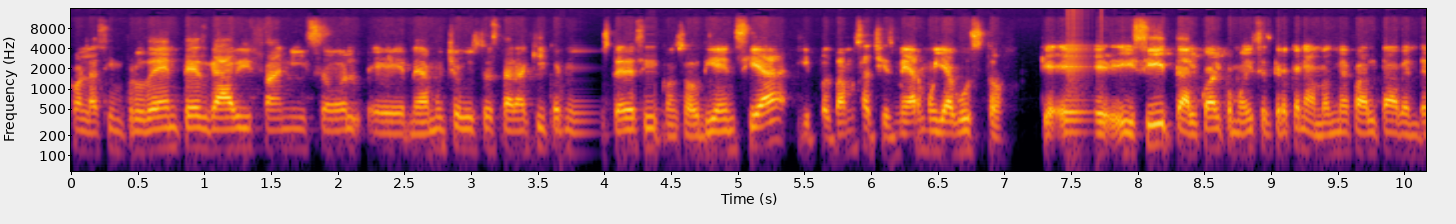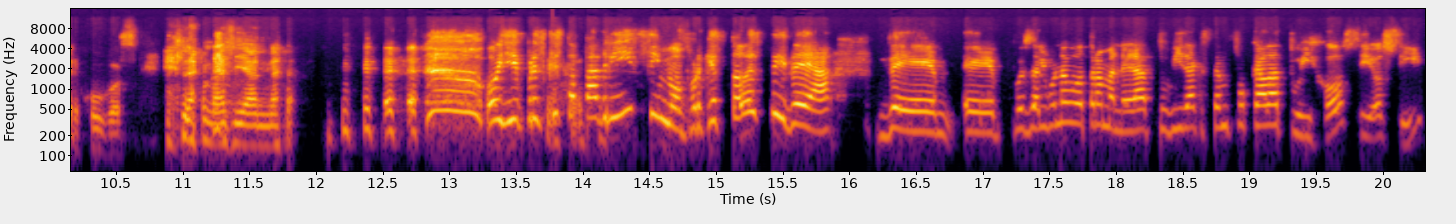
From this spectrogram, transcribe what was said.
con Las Imprudentes, Gaby, Fanny, Sol. Eh, me da mucho gusto estar aquí con ustedes y con su audiencia y pues vamos a chismear muy a gusto. Que, eh, y sí, tal cual, como dices, creo que nada más me falta vender jugos en la mañana. Oye, pero es que está padrísimo, porque es toda esta idea de, eh, pues de alguna u otra manera, tu vida que está enfocada a tu hijo, sí o sí,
